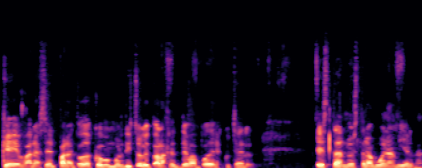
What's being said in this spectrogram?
que van a ser para todos, como hemos dicho, que toda la gente va a poder escuchar esta nuestra buena mierda.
